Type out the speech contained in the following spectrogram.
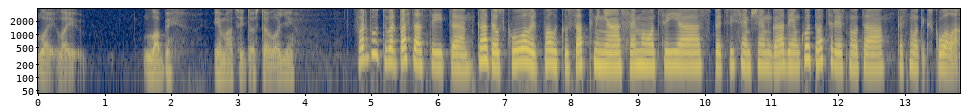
lai, lai labi iemācītos teoloģiju. Varbūt tu vari pastāstīt, kā tev skola ir palikusi atmiņās, emocijās pēc visiem šiem gadiem. Ko tu atceries no tā, kas notika skolā?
